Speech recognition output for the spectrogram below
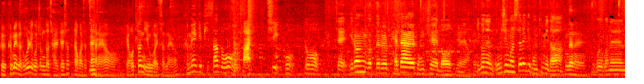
그 금액을 올리고 좀 더 잘 되셨다고 하셨잖아요. 그게 어떤 이유가 있었나요? 금액이 비싸도 맛 이 있고 또 이제 이런 것들을 배달 봉투에 넣어드려요. 이거는 음식물 쓰레기 봉투입니다. 네네. 그리고 이거는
